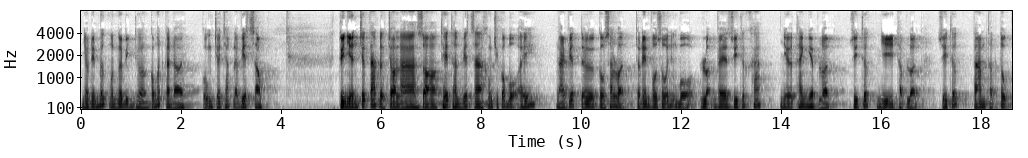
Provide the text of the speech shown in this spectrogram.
nhiều đến mức một người bình thường có mất cả đời Cũng chưa chắc đã viết xong. Tuy nhiên trước tác được cho là Do thế thần viết ra không chỉ có bộ ấy Ngài viết từ câu sát luận Cho đến vô số những bộ luận về duy thức khác Như thành nghiệp luận Duy thức nhị thập luận Duy thức tam thập tụng,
